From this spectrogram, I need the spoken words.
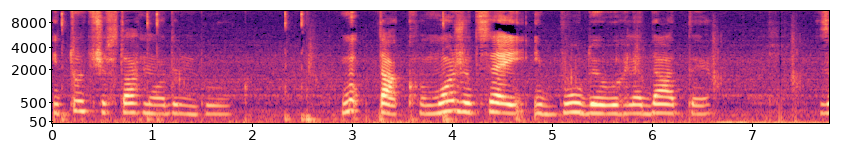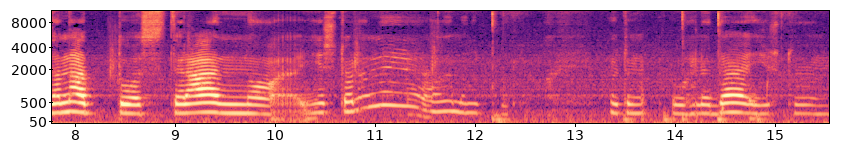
І тут ще ставимо один блок. Ну, так, може це і буде виглядати занадто странно зі сторони, але мені. Це виглядає зі сторони.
